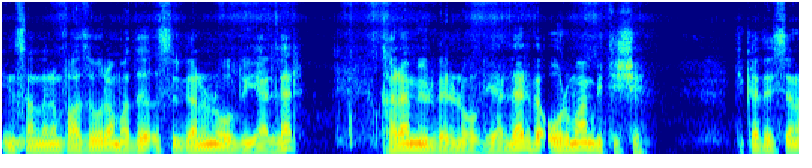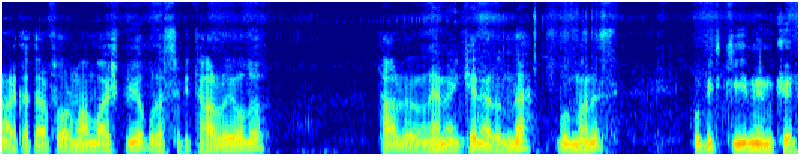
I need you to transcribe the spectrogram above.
insanların fazla uğramadığı, ısırganın olduğu yerler, karamürverin olduğu yerler ve orman bitişi. Dikkat etsen arka tarafta orman başlıyor. Burası bir tarla yolu. Tarla yolunun hemen kenarında bulmanız bu bitkiyi mümkün.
